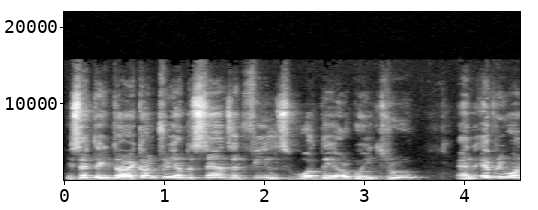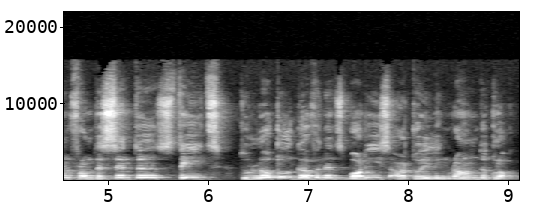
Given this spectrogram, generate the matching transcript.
He said the entire country understands and feels what they are going through, and everyone from the center, states to local governance bodies are toiling round the clock.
